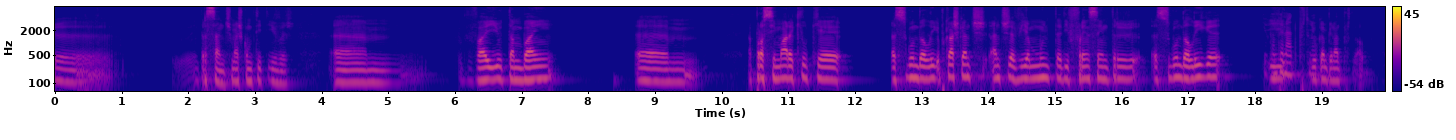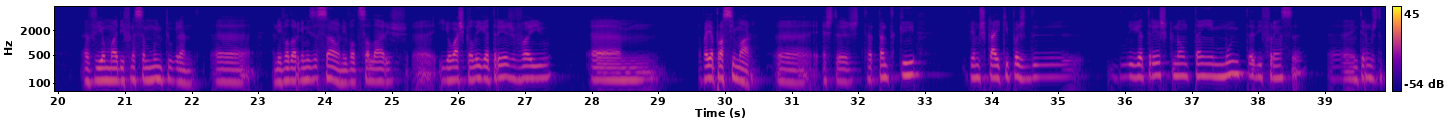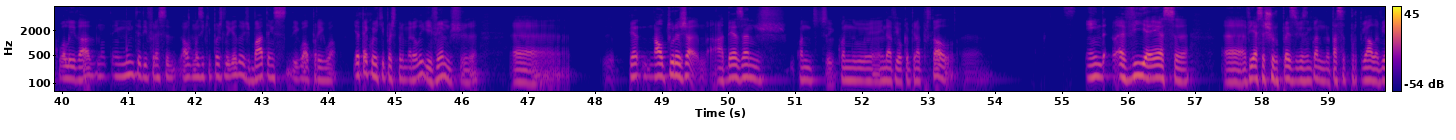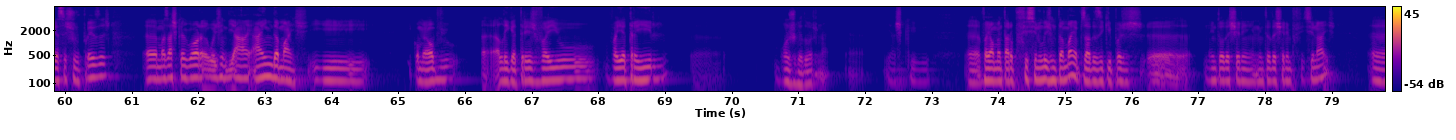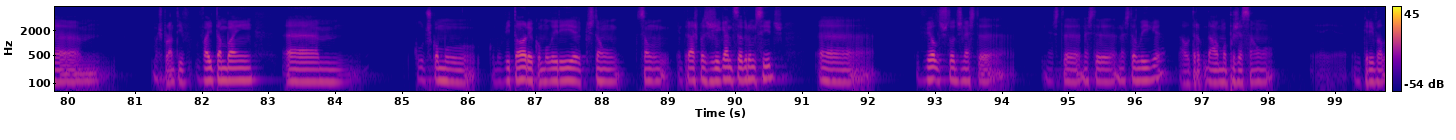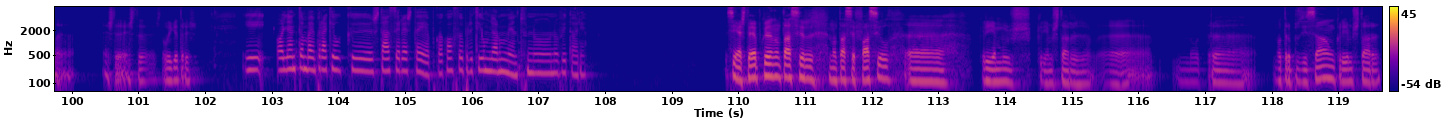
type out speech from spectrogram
interessantes, mais competitivas. Um, veio também um, aproximar aquilo que é a segunda liga, porque acho que antes, antes havia muita diferença entre a segunda liga e o, Campeonato, de e o Campeonato de Portugal. Havia uma diferença muito grande uh, a nível da organização, a nível de salários, uh, e eu acho que a Liga 3 veio, um, veio aproximar uh, estas. Tanto que vemos que há equipas de, Liga 3 que não têm muita diferença uh, em termos de qualidade, não têm muita diferença de algumas equipas de Liga 2, batem-se de igual para igual. E até com equipas de Primeira Liga, e vemos. Uh, na altura, já há 10 anos, quando, quando ainda havia o Campeonato de Portugal, ainda havia essa Uh, havia essas surpresas de vez em quando na Taça de Portugal, havia essas surpresas, uh, mas acho que agora, hoje em dia, há, há ainda mais. E, como é óbvio, a, Liga 3 veio, veio atrair uh, bons jogadores, não é? e acho que vai aumentar o profissionalismo também, apesar das equipas nem, todas serem, nem todas serem profissionais. mas pronto, e veio também clubes como como Vitória, como Leiria, que estão que são, entre aspas, gigantes adormecidos, uh, vê-los todos nesta, nesta, nesta, nesta liga dá, outra, dá uma projeção eh, incrível a esta, esta, esta Liga 3. E olhando também para aquilo que está a ser esta época, qual foi para ti o melhor momento no, no Vitória? Sim, esta época não está a ser, não está a ser fácil. Uh, queríamos, queríamos estar uh, noutra, noutra posição, queríamos estar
